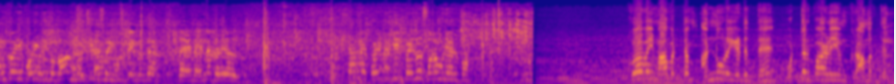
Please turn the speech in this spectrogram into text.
என்கொயரி போயிட்டு. இருக்குப்பா முடிச்சுட்டு சார் சார் என்ன என்ன கதையா இருக்கு விசாரணை போயிட்டு இருக்கு இப்போ எதுவும் சொல்ல முடியாதுப்பா. கோவை மாவட்டம் அன்னூரை அடுத்த ஒட்டர்பாளையம் கிராமத்தில்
